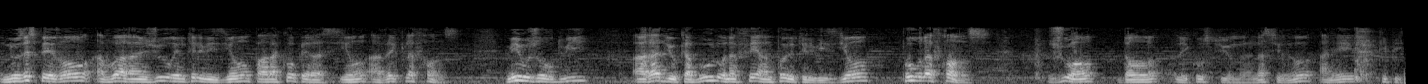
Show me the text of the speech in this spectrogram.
Nous espérons avoir un jour une télévision par la coopération avec la France. Mais aujourd'hui, à Radio Kaboul, on a fait un peu de télévision pour la France, jouant dans les costumes nationaux années typiques.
